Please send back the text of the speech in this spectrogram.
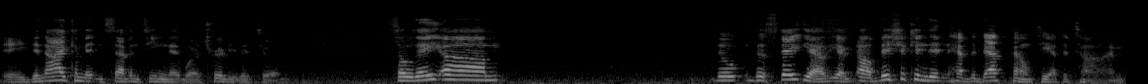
they denied committing 17 that were attributed to them. So they um, the the state yeah yeah uh, Michigan didn't have the death penalty at the time,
